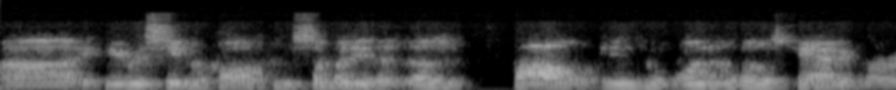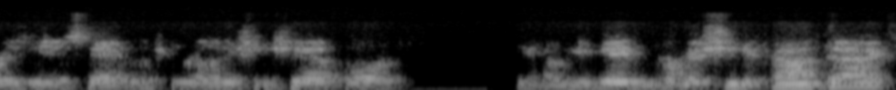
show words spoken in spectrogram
uh, if you receive a call from somebody that doesn't fall into one of those categories, the established relationship or, you know, you gave them permission to contact,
